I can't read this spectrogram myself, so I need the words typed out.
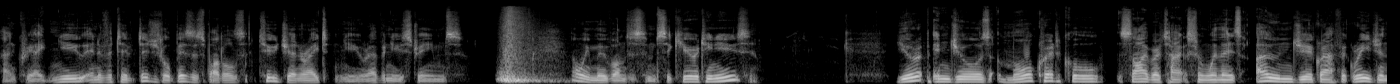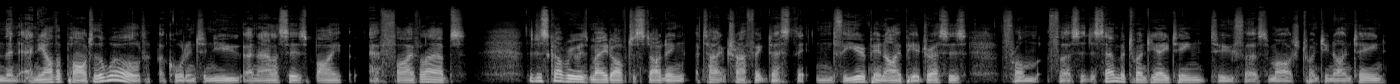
and create new innovative digital business models to generate new revenue streams. And we move on to some security news. Europe endures more critical cyber attacks from within its own geographic region than any other part of the world, according to new analysis by F5 Labs. The discovery was made after studying attack traffic destined for European IP addresses from 1st December 2018 to 1st March 2019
